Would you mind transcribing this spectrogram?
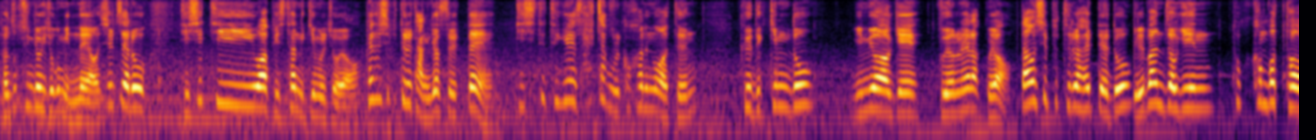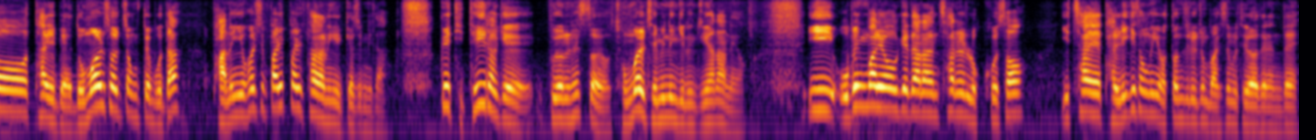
변속 충격이 조금 있네요. 실제로 DCT와 비슷한 느낌을 줘요. 패들 시프트를 당겼을 때 DCT 특유의 살짝 울컥하는 것 같은 그 느낌도 미묘하게 구현을 해놨고요. 다운 시프트를 할 때도 일반적인 토크 컨버터 타입의 노멀 설정 때보다 반응이 훨씬 빠릿빠릿하다는 게 느껴집니다. 꽤 디테일하게 구현을 했어요. 정말 재밌는 기능 중에 하나네요. 이 500마력에 달한 차를 놓고서 이 차의 달리기 성능이 어떤지를 좀 말씀을 드려야 되는데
